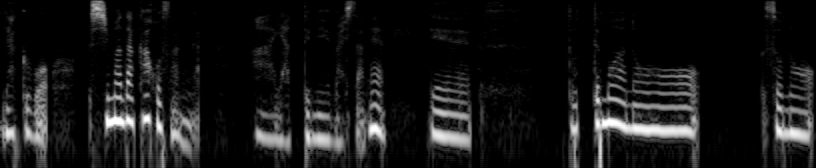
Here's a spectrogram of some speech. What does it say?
役を島田加穂さんがやってみえましたね。でとってもあのその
